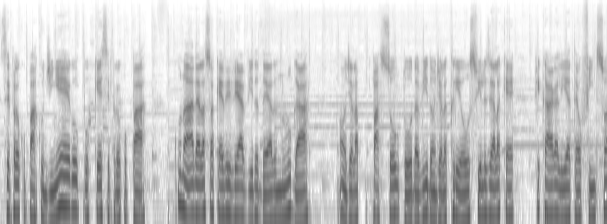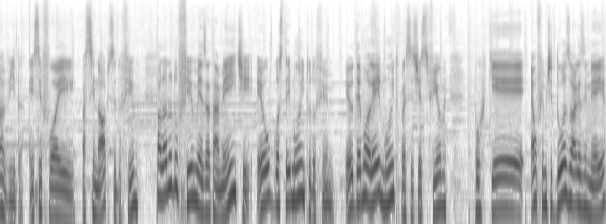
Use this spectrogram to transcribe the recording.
se preocupar com dinheiro, por que se preocupar com nada, ela só quer viver a vida dela no lugar onde ela passou toda a vida, onde ela criou os filhos e ela quer ficar ali até o fim de sua vida. Esse foi a sinopse do filme. Falando do filme exatamente, eu gostei muito do filme. Eu demorei muito para assistir esse filme porque é um filme de duas horas e meia.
